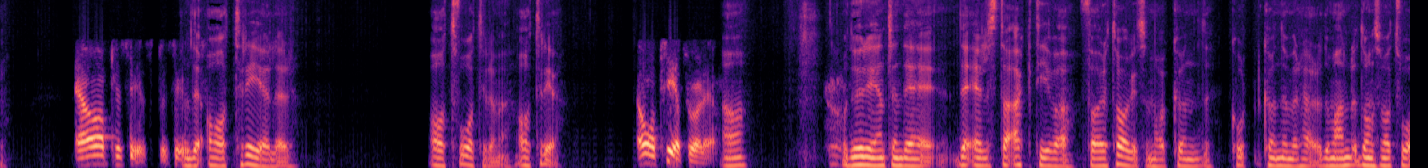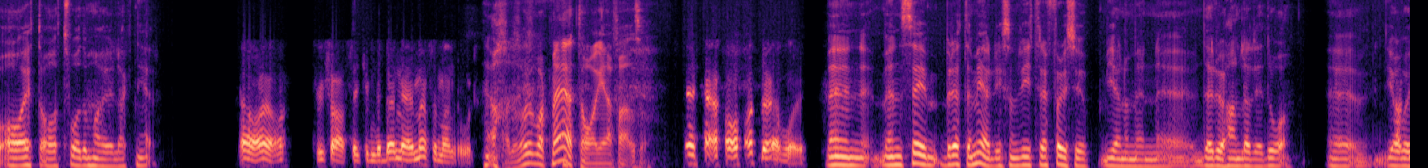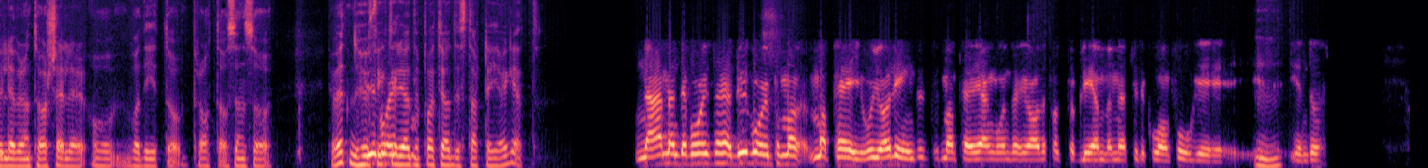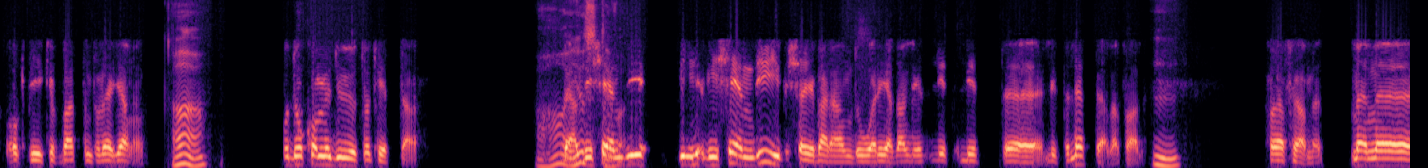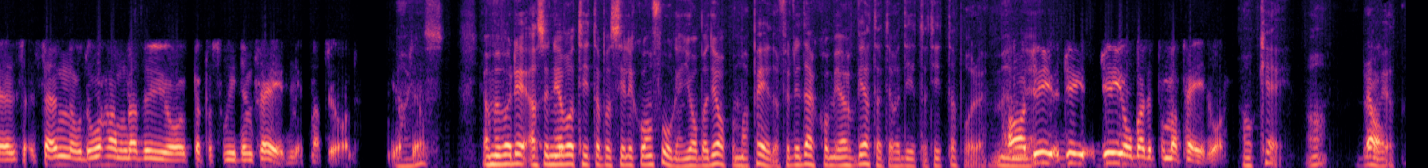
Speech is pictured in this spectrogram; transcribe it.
Ja, precis, Om precis. det är A3 eller A2 till och med. A3. Ja, tre tror jag det är. Ja. Och då är det egentligen det, det äldsta aktiva företaget som har kund, kort, kundnummer här. Och de, andra, de som har två A1 och A2, de har ju lagt ner. Ja, ja. Fy fasiken, det börjar närma sig med andra ord. Ja, då har du varit med ett tag i alla fall. Så. ja, det har varit. Men, men säg, berätta mer. Liksom, vi träffades ju genom en, eh, där du handlade då. Eh, Jag var ju leverantörssäljare och var dit och pratade. Och sen så, jag vet inte, hur Det fick du reda på att jag hade startat eget? Nej, men det var ju så här. Du var ju på Ma- Mapei och jag ringde till Mapei angående jag hade fått problem med silikonfog i, i, Mm. i en dusch. Och det gick upp vatten på väggarna. Ja. Och då kom ju du ut och tittade. Jaha, Ja, vi, just det. kände ju, vi, vi kände ju i och för sig varandra då redan lite, lite, lite, lite lätt i alla fall. Mm. Har jag för mig. Men eh, sen och då handlade jag uppe på Sweden Trade mitt material. Ja, just. Ja, men var det, alltså när jag var och tittade på silikonfogen, jobbade jag på Mapei då? För det där kom, jag vet att jag var dit och tittade på det. Men, Ja, eh, du, du, du jobbade på Mapei då. Okej, ja. Bra Ja. vet.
